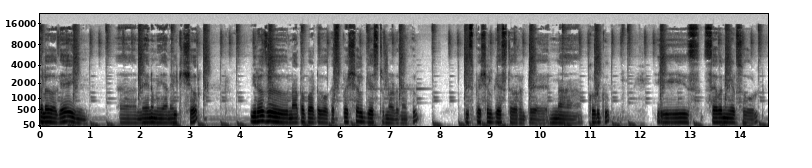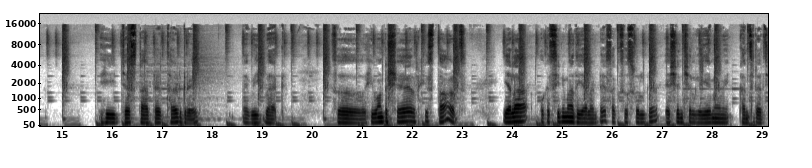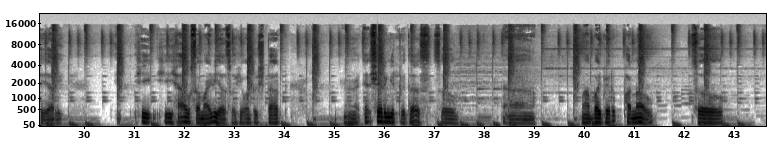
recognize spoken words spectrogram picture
Hello again uh, నేను మీ అనిల్ కిషోర్. ఈరోజు నాతో పాటు ఒక స్పెషల్ గెస్ట్ ఉన్నాడు నాకు. ఈ స్పెషల్ గెస్ట్ ఎవరంటే నా కొడుకు. He's seven years old he just started third grade a week back so he want share his thoughts ఎలా ఒక సినిమా తీయాలంటే సక్సెస్ఫుల్గా ఎసెన్షియల్గా ఏమేమి కన్సిడర్ చేయాలి? he he have some ideas, so he want to start uh, sharing it with us. So uh, మా Peru, Panav. So,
